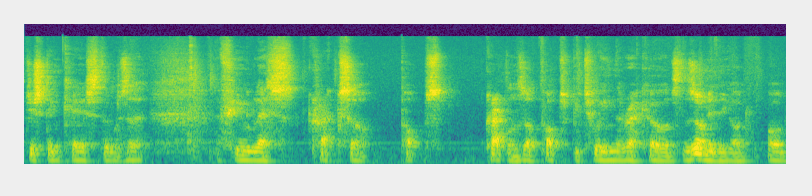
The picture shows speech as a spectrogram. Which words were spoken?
just in case there was a, a few less cracks or pops, crackles or pops between the records. There's only the odd, odd,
